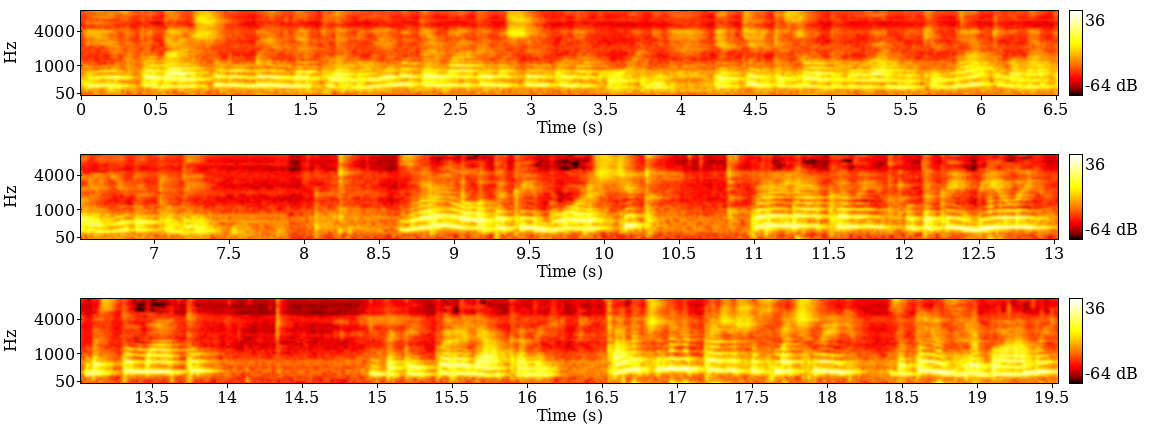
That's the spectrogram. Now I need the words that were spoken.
І в подальшому ми не плануємо тримати машинку на кухні. Як тільки зробимо ванну кімнату, вона переїде туди. Зварила отакий борщик переляканий, отакий білий, без томату. Такий переляканий. Але чоловік каже, що смачний, зато він з грибами.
